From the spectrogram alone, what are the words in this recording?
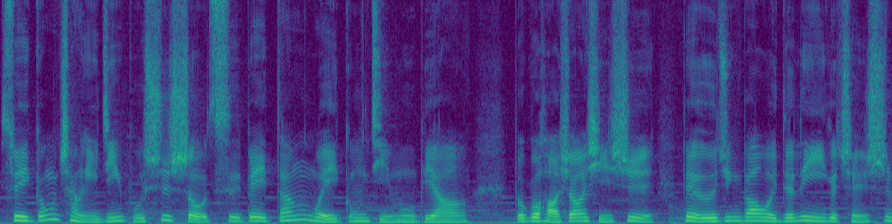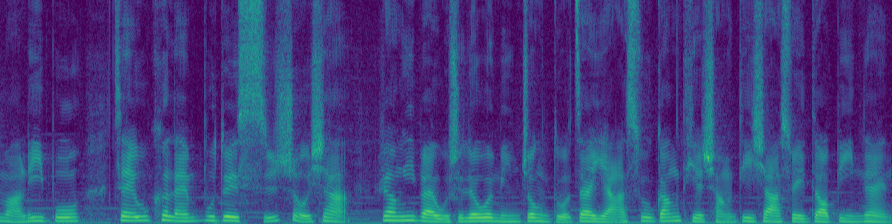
所以工厂已经不是首次被当为攻击目标。不过，好消息是，被俄军包围的另一个城市马利波，在乌克兰部队死守下，让一百五十六位民众躲在亚速钢铁厂地下隧道避难，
